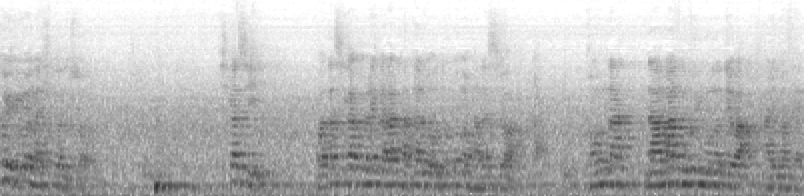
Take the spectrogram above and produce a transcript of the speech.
というような人でしょう。しかし私がこれから語る男の話はこんな生ぬるいものではありません。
